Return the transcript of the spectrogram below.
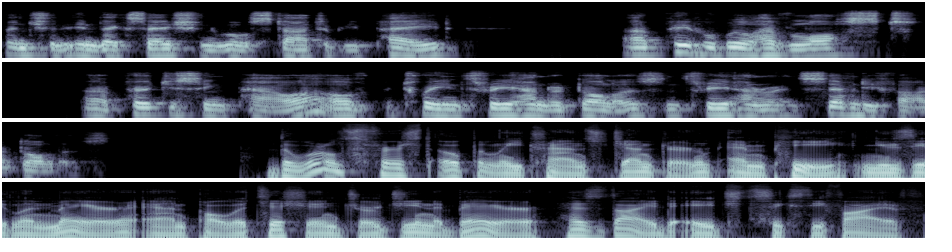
pension indexation will start to be paid, uh, people will have lost uh, purchasing power of between $300 and $375. The world's first openly transgender MP, New Zealand mayor, and politician Georgina Beyer has died aged 65.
